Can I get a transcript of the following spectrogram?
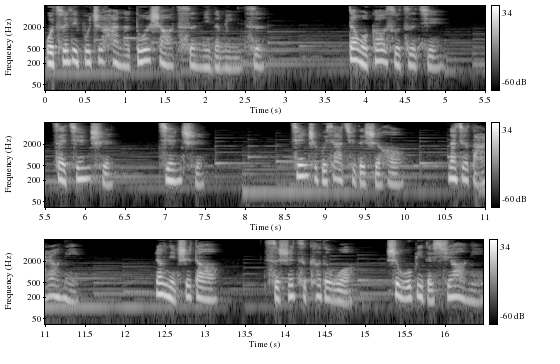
我嘴里不知喊了多少次你的名字，但我告诉自己，再坚持，坚持，坚持不下去的时候。那就打扰你，让你知道，此时此刻的我是无比的需要你。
